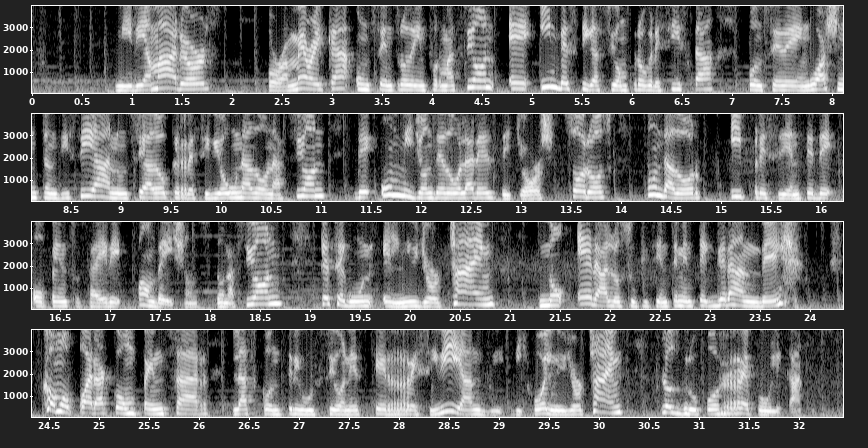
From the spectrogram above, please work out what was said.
Media Matters for America, un centro de información e investigación progresista con sede en Washington, D.C., ha anunciado que recibió una donación de un millón de dólares de George Soros, fundador y presidente de Open Society Foundations. Donación que según el New York Times no era lo suficientemente grande como para compensar las contribuciones que recibían, dijo el New York Times, los grupos republicanos.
